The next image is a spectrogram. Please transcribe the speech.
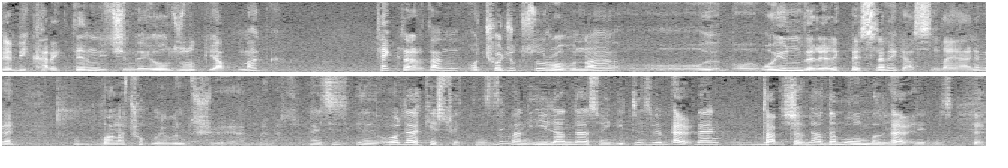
ve bir karakterin içinde yolculuk yapmak tekrardan o çocuksu ruhuna oyun vererek beslemek aslında yani ve bu bana çok uygun düşüyor yani Mehmet. Yani siz e, orada keşfettiniz değil mi? Hani ilandan sonra gittiniz ve Evet. ben Tabii, işin tabii. adamı olmalıyım Evet. dediniz. Evet.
